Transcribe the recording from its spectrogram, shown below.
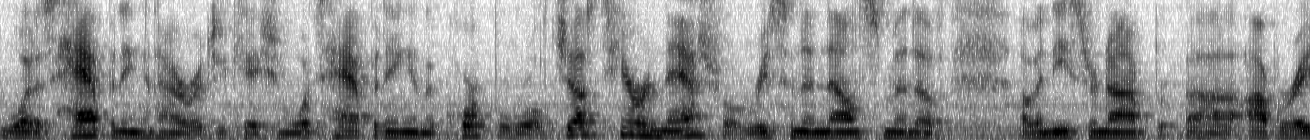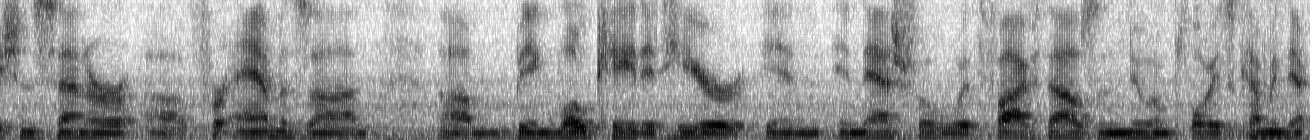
what is happening in higher education, what's happening in the corporate world. Just here in Nashville, recent announcement of, of an Eastern op- uh, Operations Center uh, for Amazon um, being located here in, in Nashville with 5,000 new employees coming there.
